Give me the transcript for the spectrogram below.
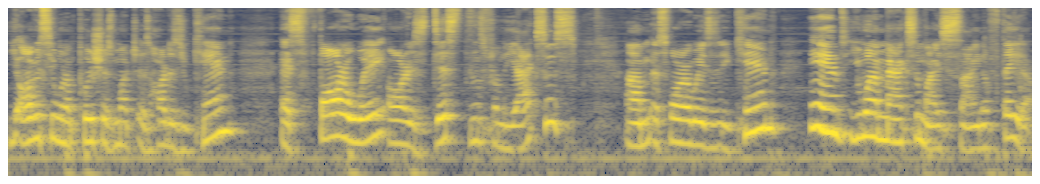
you obviously want to push as much as hard as you can. As far away or as distance from the axis, um, as far away as you can, and you want to maximize sine of theta.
